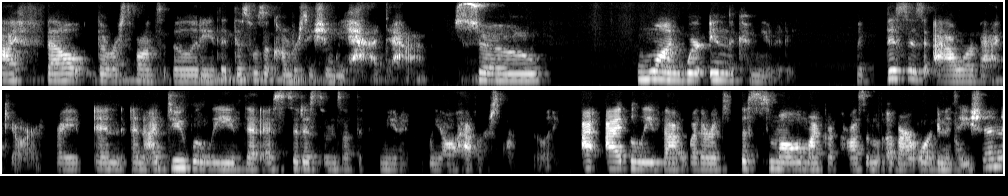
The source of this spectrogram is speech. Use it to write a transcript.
I felt the responsibility that this was a conversation we had to have. So, one, we're in the community. Like this is our backyard, right? And and I do believe that as citizens of the community, we all have a responsibility. I, I believe that whether it's the small microcosm of our organization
